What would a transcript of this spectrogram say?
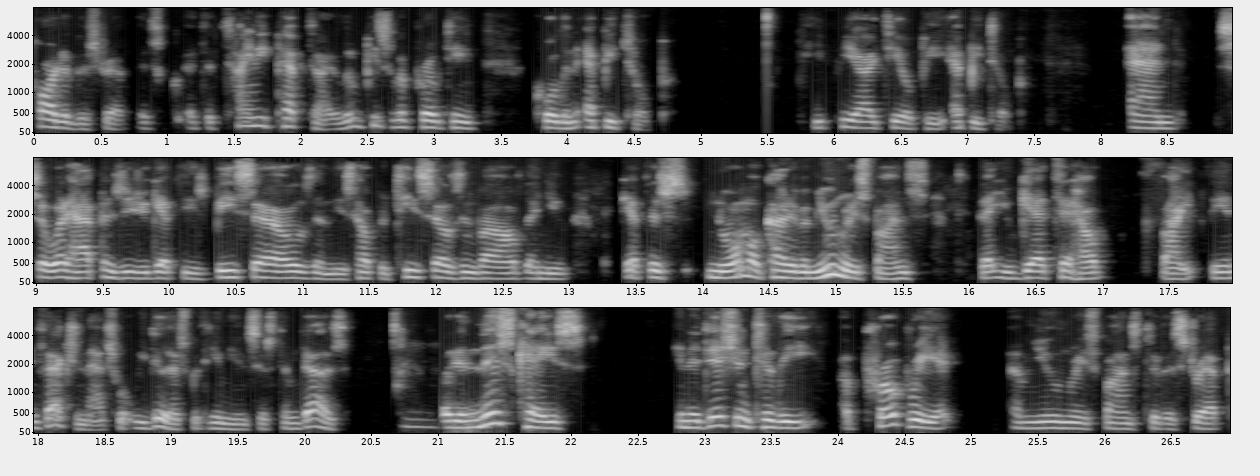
part of the strep. It's, it's a tiny peptide, a little piece of a protein called an epitope. E P I T O P, epitope. And so what happens is you get these B cells and these helper T cells involved, and you get this normal kind of immune response that you get to help fight the infection. That's what we do. That's what the immune system does. Mm. But in this case, in addition to the appropriate immune response to the strep,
